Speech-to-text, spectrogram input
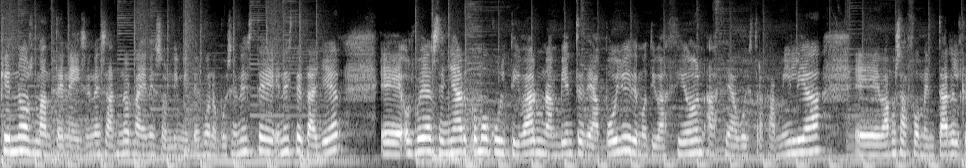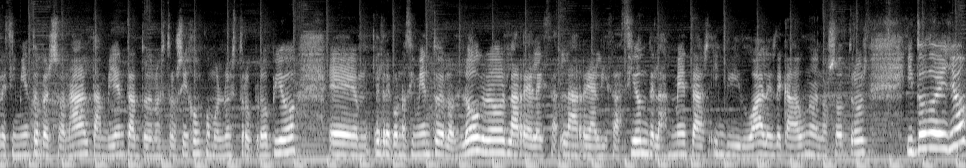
que no os mantenéis en esas normas en esos límites. Bueno, pues en este, en este taller eh, os voy a enseñar cómo cultivar un ambiente de apoyo y de motivación hacia vuestra familia. Eh, vamos a fomentar el crecimiento personal también, tanto de nuestros hijos como el nuestro propio. Em, el reconocimiento de los logros, la, la realización de las metas individuales de cada uno de nosotros y todo ello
